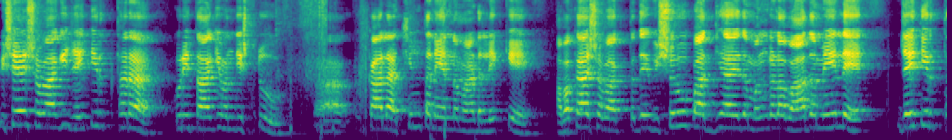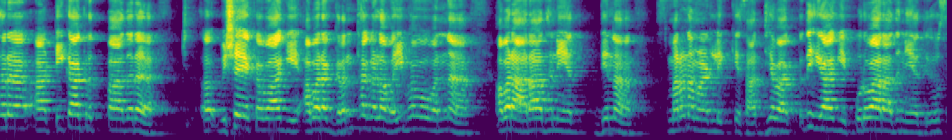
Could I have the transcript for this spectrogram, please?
ವಿಶೇಷವಾಗಿ ಜೈತೀರ್ಥರ ಕುರಿತಾಗಿ ಒಂದಿಷ್ಟು ಕಾಲ ಚಿಂತನೆಯನ್ನು ಮಾಡಲಿಕ್ಕೆ ಅವಕಾಶವಾಗ್ತದೆ. ವಿಶ್ವರೂಪಾಧ್ಯಾಯದ ಮಂಗಳವಾದ ಮೇಲೆ ಜೈತೀರ್ಥರ, ಆ ಟೀಕಾಕೃತ್ಪಾದರ ವಿಷಯಕವಾಗಿ ಅವರ ಗ್ರಂಥಗಳ ವೈಭವವನ್ನು ಅವರ ಆರಾಧನೆಯ ದಿನ ಸ್ಮರಣ ಮಾಡಲಿಕ್ಕೆ ಸಾಧ್ಯವಾಗ್ತದೆ. ಹೀಗಾಗಿ ಪೂರ್ವಾರಾಧನೆಯ ದಿವಸ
